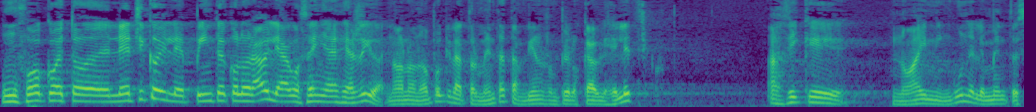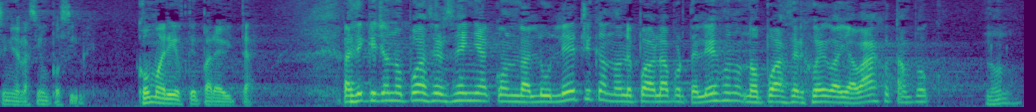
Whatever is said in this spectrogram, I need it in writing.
un foco esto eléctrico y le pinto el colorado y le hago señas desde arriba. No, no, no, porque la tormenta también rompió los cables eléctricos. Así que no hay ningún elemento de señalación posible. ¿Cómo haría usted para evitar? Así que yo no puedo hacer seña con la luz eléctrica, no le puedo hablar por teléfono, no puedo hacer juego ahí abajo tampoco. No, no.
